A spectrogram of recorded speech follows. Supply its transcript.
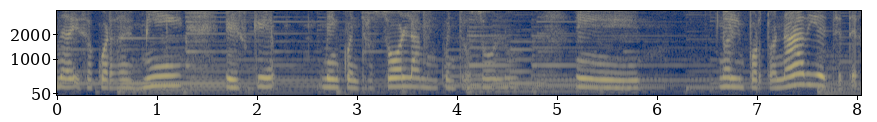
nadie se acuerda de mí, es que me encuentro sola, me encuentro solo. Eh, no le importó a nadie, etc.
